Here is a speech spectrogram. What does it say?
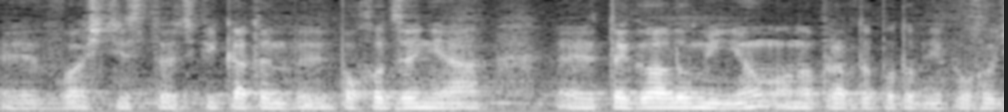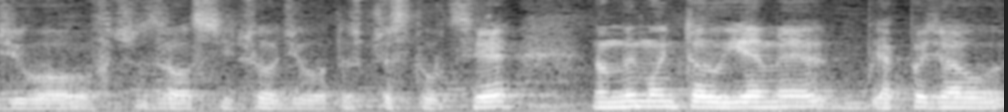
e, właśnie z certyfikatem pochodzenia e, tego aluminium. Ono prawdopodobnie pochodziło z Rosji, przechodziło też przez Turcję. No my monitorujemy, jak powiedział e,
